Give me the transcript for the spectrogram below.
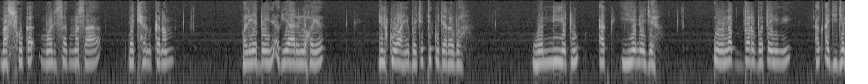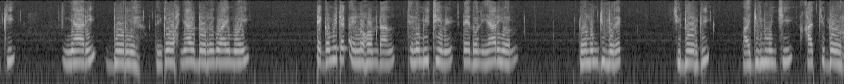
masxuka moo di sag masa waccan kanam wala yeddañ ak yaari loxo ya dil ku wax ba ca tikku jaraba wan niyatu ak yéene ja. Ulat darba tey ni ak aji jëkki ñaari dóor ya. Dañ koy wax ñaari dóor rek waaye mooy teg ga muy teg ay loxoom daal ca la muy tiime day doon yaari yoon. Loolu lañ jublu rek ci dóor bi waaye jubluwuñ ci xaaj ci dóor.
